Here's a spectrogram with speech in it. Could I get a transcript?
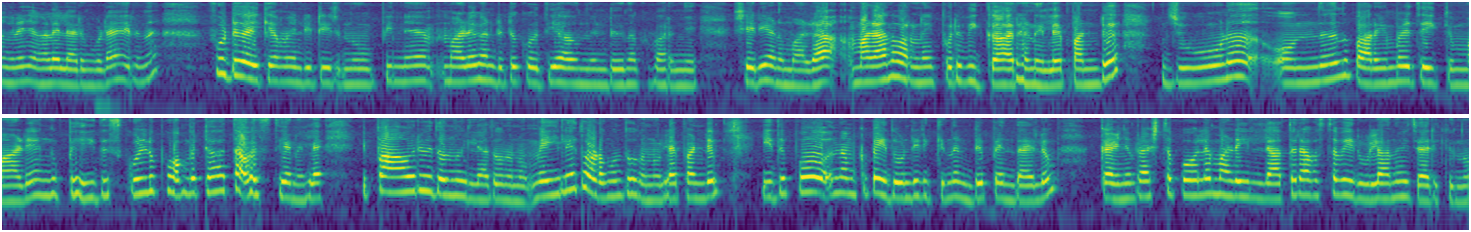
അങ്ങനെ ഞങ്ങളെല്ലാവരും കൂടെ ഇരുന്ന് ഫുഡ് കഴിക്കാൻ വേണ്ടിയിട്ടിരുന്നു. പിന്നെ മഴ കണ്ടിട്ട് കൊതിയാവുന്നുണ്ട് എന്നൊക്കെ പറഞ്ഞ്. ശരിയാണ് മഴ മഴ എന്ന് പറഞ്ഞാൽ ഇപ്പോൾ ഒരു വികാരമാണ് അല്ലേ പണ്ട് ജൂണ് ഒന്ന് എന്ന് പറയുമ്പോഴത്തേക്കും മഴ അങ്ങ് പെയ്ത് സ്കൂളിൽ പോകാൻ പറ്റാത്ത അവസ്ഥയാണ് അല്ലേ ഇപ്പം ആ ഒരു ഇതൊന്നും ഇല്ല തോന്നുന്നു. മെയിലേ തുടങ്ങും തോന്നുന്നു അല്ലേ? പണ്ട് ഇതിപ്പോൾ നമുക്ക് പെയ്തുകൊണ്ടിരിക്കുന്നുണ്ട്. ഇപ്പം എന്തായാലും കഴിഞ്ഞ പ്രാവശ്യത്തെ പോലെ മഴയില്ലാത്തൊരവസ്ഥ വരില്ല എന്ന് വിചാരിക്കുന്നു.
